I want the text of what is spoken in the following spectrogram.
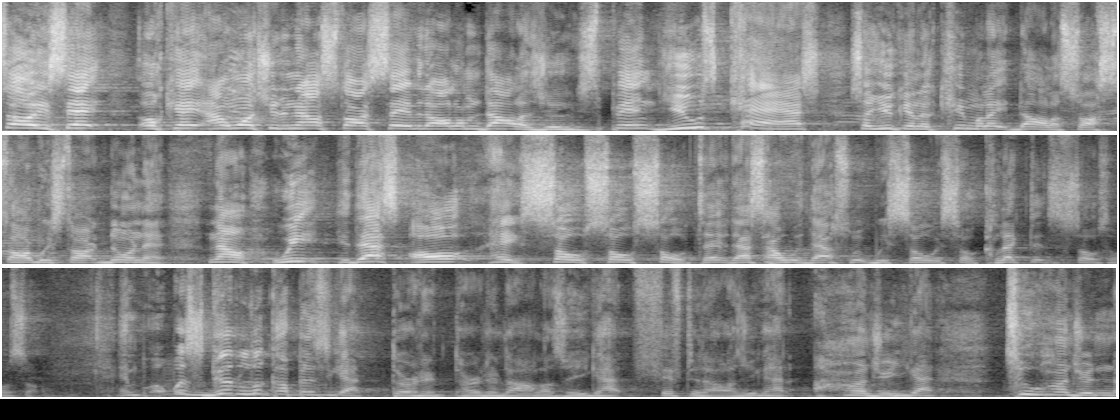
So he said, okay, I want you to now start saving all them dollars. You spend, use cash so you can accumulate dollars. So I start, we start doing that. Now we, that's all. Hey, so, so, so. That's how we, that's what we sow. We sow, collected, so, so, so. And what was good? Look up and you got 30 dollars, or you got fifty dollars, you got hundred, you got two hundred.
